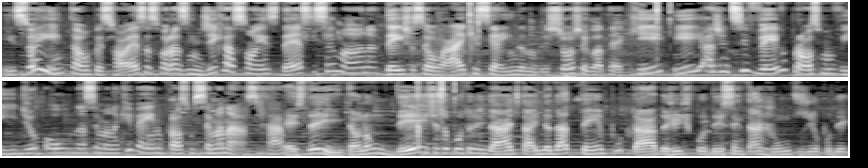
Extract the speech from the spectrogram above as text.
Isso aí, então, pessoal. Essas foram as indicações dessa semana. Deixe o seu like se ainda não deixou, chegou até aqui. E a gente se vê no próximo vídeo ou na semana que vem, no próximo semanaço, tá? É isso daí. Então não deixe essa oportunidade, tá? Ainda dá tempo, tá? Da gente poder sentar juntos e eu poder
